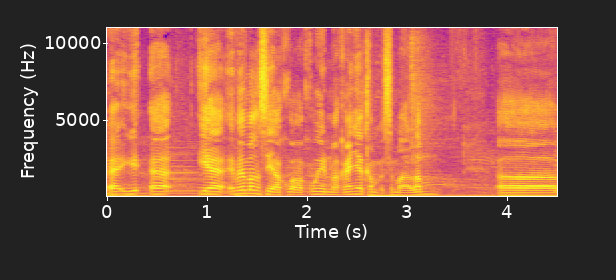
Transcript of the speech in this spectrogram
Eh, eh, ya memang sih aku akuin makanya semalam eh,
